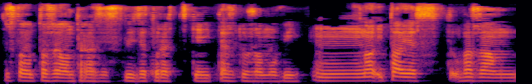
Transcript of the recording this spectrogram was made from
Zresztą to, że on teraz jest w lidze tureckiej też dużo mówi. Mm, no i to jest, uważam,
